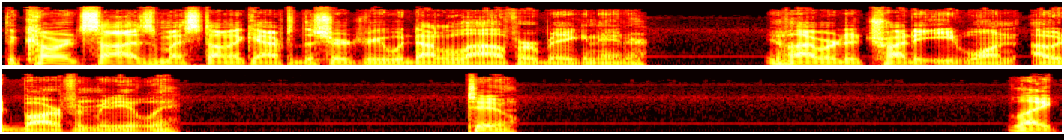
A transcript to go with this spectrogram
the current size of my stomach after the surgery would not allow for a Baconator. If I were to try to eat one, I would barf immediately. Two. Like,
